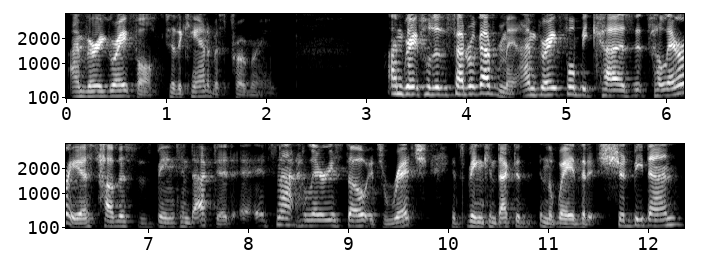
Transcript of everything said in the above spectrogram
I'm very grateful to the cannabis program. I'm grateful to the federal government. I'm grateful because it's hilarious how this is being conducted. It's not hilarious though, it's rich. It's being conducted in the way that it should be done.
